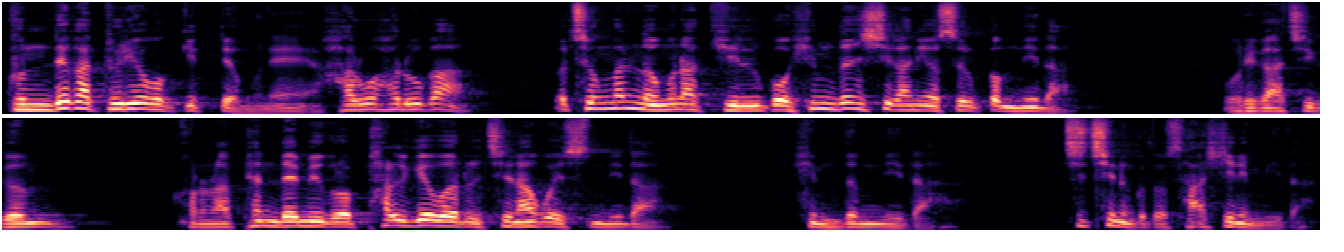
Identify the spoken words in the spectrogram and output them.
군대가 두려웠기 때문에 하루하루가 정말 너무나 길고 힘든 시간이었을 겁니다. 우리가 지금 코로나 팬데믹으로 8개월을 지나고 있습니다. 힘듭니다. 지치는 것도 사실입니다.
